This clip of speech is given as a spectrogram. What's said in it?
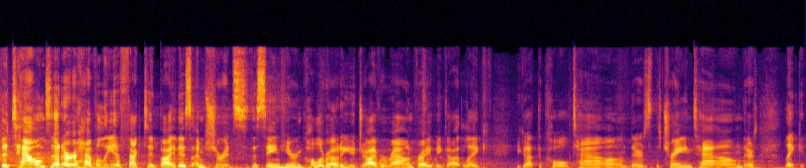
The towns that are heavily affected by this, I'm sure it's the same here in Colorado. You drive around, right? We got like, you got the coal town, there's the train town, there's like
